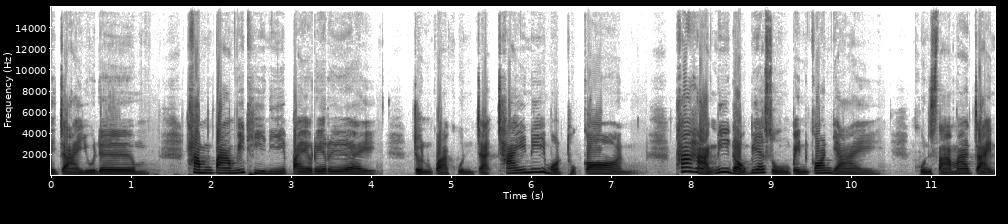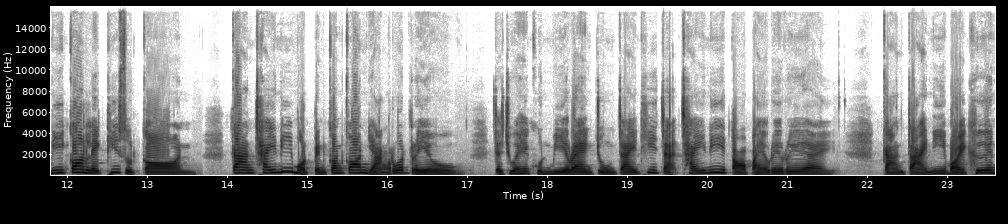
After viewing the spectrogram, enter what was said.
ยจ่ายอยู่เดิมทำตามวิธีนี้ไปเรื่อยๆ จนกว่าคุณจะใช้หนี้หมดทุกก้อน ถ้าหากหนี้ดอกเบี้ยสูงเป็นก้อนใหญ่ คุณสามารถจ่ายหนี้ก้อนเล็กที่สุดก่อน การใช้หนี้หมดเป็นก้อนๆอย่างรวดเร็ว จะช่วยให้คุณมีแรงจูงใจที่จะใช้หนี้ต่อไปเรื่อยๆ การจ่ายหนี้บ่อยขึ้น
